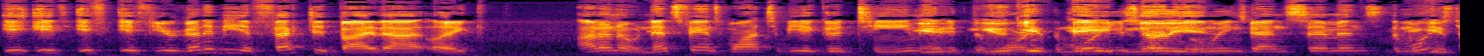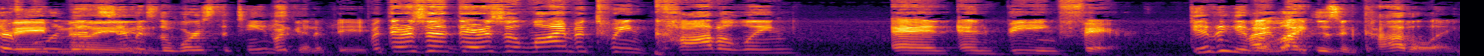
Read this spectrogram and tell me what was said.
it, if if you're going to be affected by that, like I don't know. Nets fans want to be a good team, you, and the, you more, get the more you start millions. booing Ben Simmons, the You more you start paid booing millions. Ben Simmons, the worse the team's going to be. But there's a there's a line between coddling and and being fair. Giving him I a like- like isn't coddling.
